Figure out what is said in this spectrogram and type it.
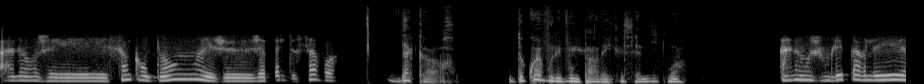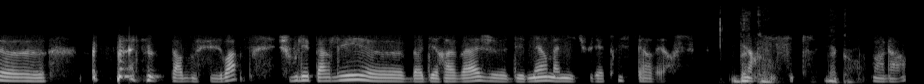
Alors j'ai 50 ans et je, j'appelle de Savoie. D'accord. De quoi voulez-vous me parler Christelle? Dites-moi. Alors je voulais parler, euh, pardon excusez-moi, je voulais parler euh, bah, des ravages des mères manipulatrices perverses, D'accord. voilà,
